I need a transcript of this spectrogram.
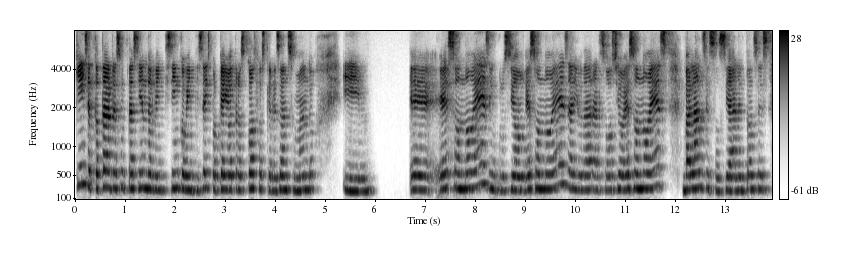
15 total resulta siendo el 25, 26 porque hay otros costos que les van sumando y eh, eso no es inclusión, eso no es ayudar al socio, eso no es balance social. Entonces,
